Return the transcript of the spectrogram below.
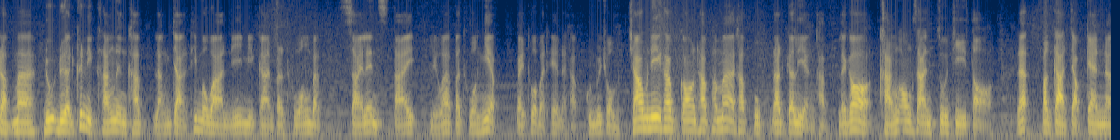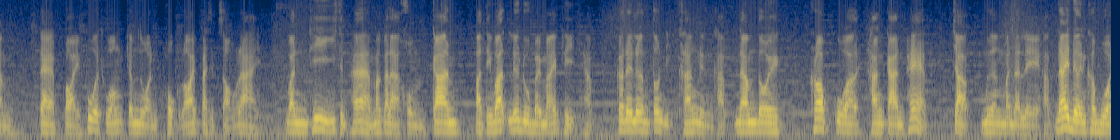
กลับมาดุเดือดขึ้นอีกครั้งหนึ่งครับ หลังจากที่เมื่อวานนี้มีการประท้วงแบบ silent strike หรือว่าประท้วงเงียบไปทั่วประเทศนะครับคุณผู้ชม เช้าวันนี้ครับกองทัพพม่าครับปลุกรัดกะเหลี่ยงครับ แล้วก็ขังองซานซูจีต่อ และประกาศจับแกนนำแต่ปล่อยผู้ประท้วงจำนวน 682 ราย วันที่ 25 มกราคม การปฏิวัติฤดูใบไม้ผลิครับก็ได้เริ่มต้นอีกครั้งหนึ่งครับนำโดยครอบครัวทางการแพทย์จากเมืองมันดาเลครับได้เดินขบวน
